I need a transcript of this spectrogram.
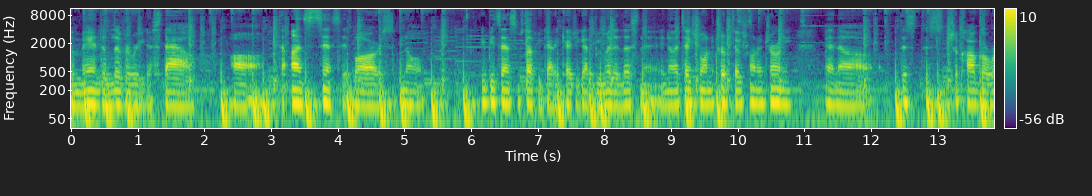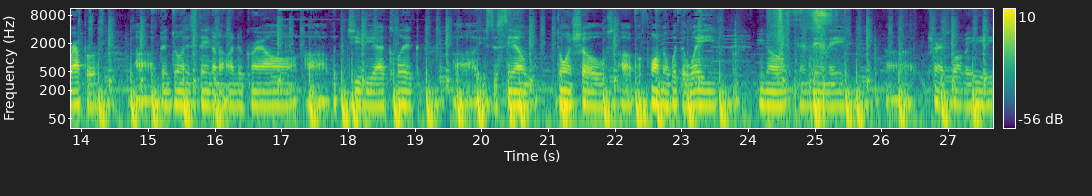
The man delivery, the style, uh, the uncensored bars, you know, you be saying some stuff you gotta catch. You gotta be really listening. You know, it takes you on a trip, takes you on a journey. And uh, this this Chicago rapper uh, been doing his thing on the underground uh, with the GBI Click. Uh, used to see him doing shows, uh, performing with the Wave. You know, and then they uh, transformed. He, he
